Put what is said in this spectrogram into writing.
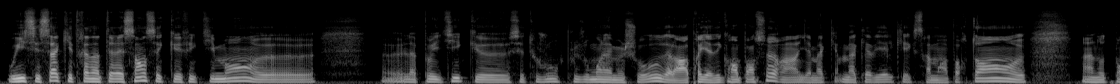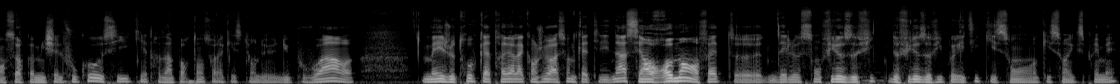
Oui, c'est ça qui est très intéressant, c'est qu'effectivement, euh, euh, la politique, euh, c'est toujours plus ou moins la même chose. Alors après, il y a des grands penseurs. Hein. Il y a Machiavel qui est extrêmement important, un autre penseur comme Michel Foucault aussi, qui est très important sur la question du, pouvoir. Mais je trouve qu'à travers la conjuration de Catilina, c'est en roman en fait des leçons philosophiques de philosophie politique qui sont qui sont exprimées.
